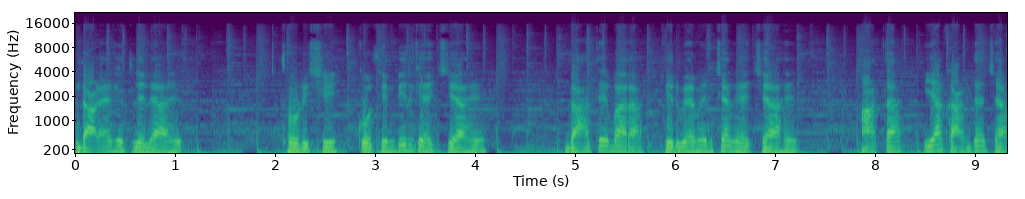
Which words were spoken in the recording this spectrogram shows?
डाळ्या घेतलेल्या आहेत. थोडीशी कोथिंबीर घ्यायची आहे. दहा ते बारा हिरव्या मिरच्या घ्यायच्या आहेत. आता या कांद्याच्या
